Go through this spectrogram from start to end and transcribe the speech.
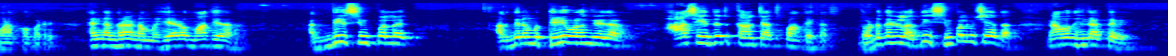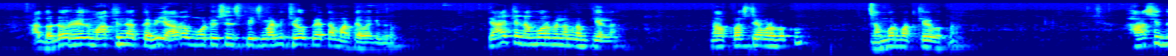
ಮಾಡಕ್ಕೆ ಹೋಗ್ಬೇಡ್ರಿ. ಹೆಂಗಂದ್ರೆ ನಮ್ಮ ಹೇರೋ ಮಾತು ಹೇಳ್ಯಾರ. ಅಗ್ದಿ ಸಿಂಪಲ್ ಅಗ್ದಿ ನಮ್ಮ ತಿಳಿ ಒಳಗೆ ಹೇಳಿದಾಳ. ಹಾಸಿ ಇದ್ದಟ್ಟು ಕಾಲು ಚಾಚಪ್ಪ ಅಂತ ಈಗ. ದೊಡ್ಡದೇನಿಲ್ಲ ಅದೇ ಸಿಂಪಲ್ ವಿಷಯ ಅದ. ನಾವು ಅದು ಹಿಂದಾಗ್ತೇವೆ ಆ ದೊಡ್ಡವ್ರು ಹೇಳಿದ ಮಾತು ಹಿಂದಾಗ್ತೇವೆ ಯಾರೋ ಮೋಟಿವೇಶನ್ ಸ್ಪೀಚ್ ಮಾಡಿ ಕೇಳೋ ಪ್ರಯತ್ನ ಮಾಡ್ತೇವೆ ಆಗಿದ್ರು ಯಾಕೆ ನಮ್ಮವ್ರ ಮೇಲೆ ನಮ್ಮ ನಂಬಿಕೆ ಇಲ್ಲ? ನಾವು ಫಸ್ಟ್ ಏನು ಮಾಡಬೇಕು? ನಮ್ಮವ್ರ ಮಾತು ಕೇಳ್ಬೇಕು ನಾವು. ಹಾಸಿದ್ದ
